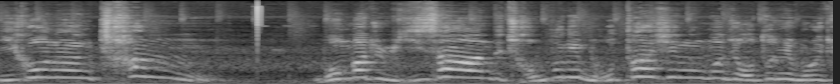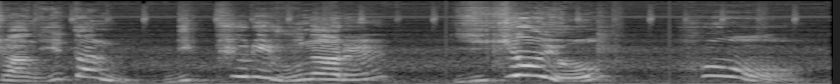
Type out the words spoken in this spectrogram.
이거는 참 뭔가 좀 이상한데 저분이 못하시는 건지 어떤지 모르겠지만 일단 닉퓨리 루나를 이겨요? 허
